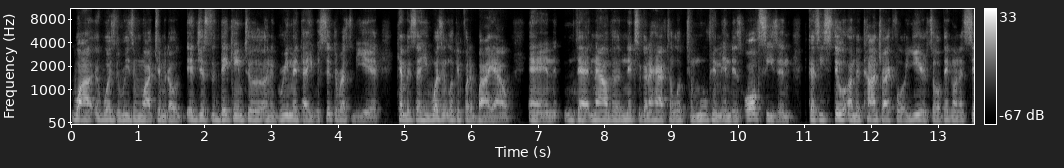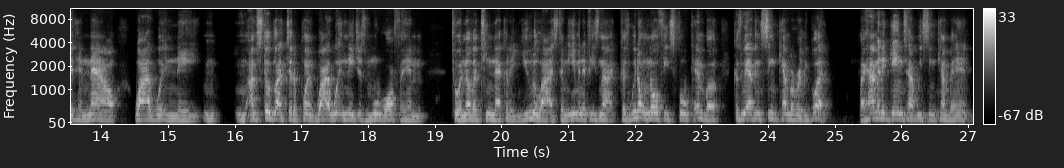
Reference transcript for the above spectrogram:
why it was the reason why Thibodeau, it just they came to an agreement that he would sit the rest of the year. Kemba said he wasn't looking for the buyout and that now the Knicks are going to have to look to move him in this off season because he's still under contract for a year. So if they're going to sit him now, why wouldn't they? I'm still like to the point, why wouldn't they just move off of him to another team that could have utilized him, even if he's not, because we don't know if he's full Kemba because we haven't seen Kemba really play. Like how many games have we seen Kemba in?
